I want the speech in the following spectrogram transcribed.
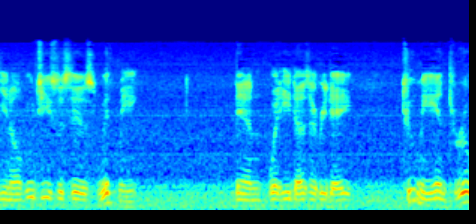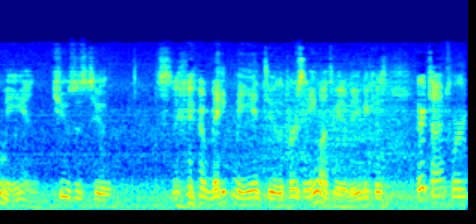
you know, who Jesus is with me than what he does every day to me and through me and chooses to make me into the person he wants me to be because there are times where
